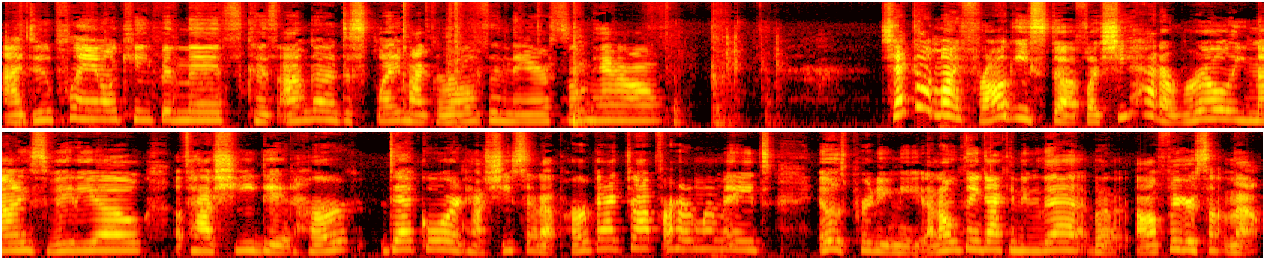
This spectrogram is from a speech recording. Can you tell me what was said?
I do plan on keeping this because I'm gonna display my girls in there somehow. Check out my Froggy stuff. Like she had a really nice video of how she did her decor and how she set up her backdrop for her mermaids. It was pretty neat. I don't think I can do that, but I'll figure something out.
